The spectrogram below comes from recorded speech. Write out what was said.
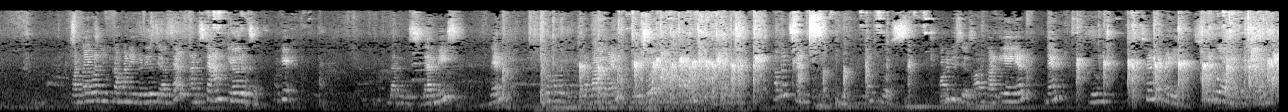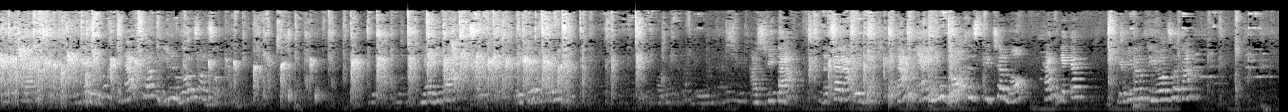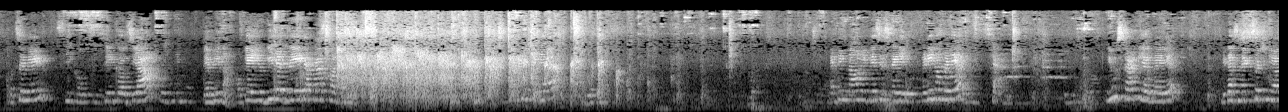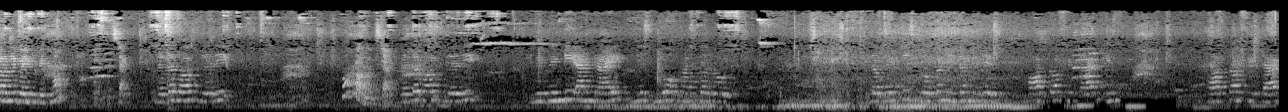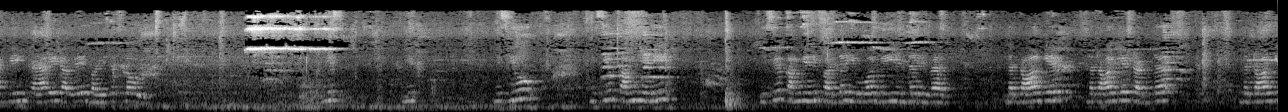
One by one, you come and introduce yourself and stand here itself. Okay. That is that means then Prabhakaran, very good. Come and stand. Come close. Introduce yourself. Kartiyayan, then stand up again. Have That's Come. Yeah, you draw this picture, no? Come, get up. Everyone, you also come. What's your name? Seekosya. Devina. Okay, you give a great applause for them. I think now it is ready. Ready now, my dear? Stand. You stand here, my dear. Because next session you are only going to take now. Stand. Weather was very, No problem. Stand. weather was very windy and dry. This blew across the road. The bridge is broken in the middle.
